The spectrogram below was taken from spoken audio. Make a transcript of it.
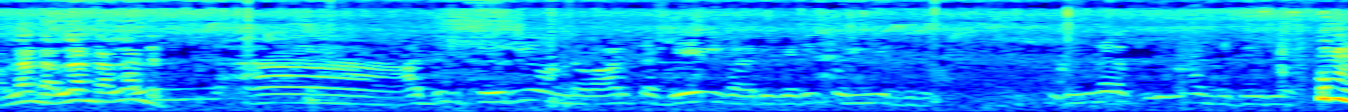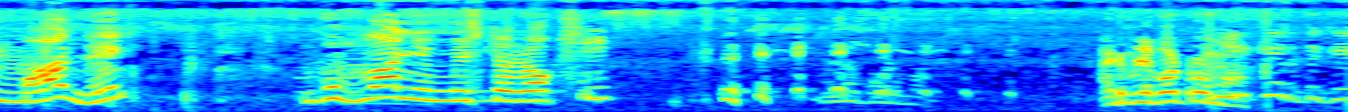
அல்லாண்டு அல்லாண்டு அல்லாண்டு ஆ, அதுக்கு தெரியும் அந்த வார்த்தை தேவிக்கு அடிக்கடி சொல்லி இருக்குது கொஞ்சம் தெரியும் good morning good morning mister Roxy அடுப்புல போட்டுருவோமா? பிடிக்கிறதுக்கு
